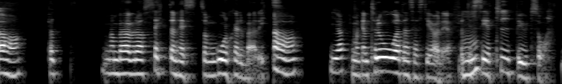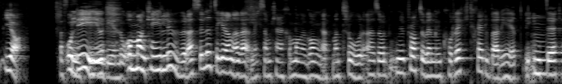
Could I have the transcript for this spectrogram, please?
Ja, Man behöver ha sett en häst som går självbärigt. ja, ja, För man kan tro att ens häst gör det, för att Mm. det ser typ ut så. ja. Fast Och det är ju- det ändå. Och man kan ju lura sig lite grann där liksom kanske många gånger att man tror, alltså nu pratar vi om en korrekt självbärighet, vi Mm. inte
